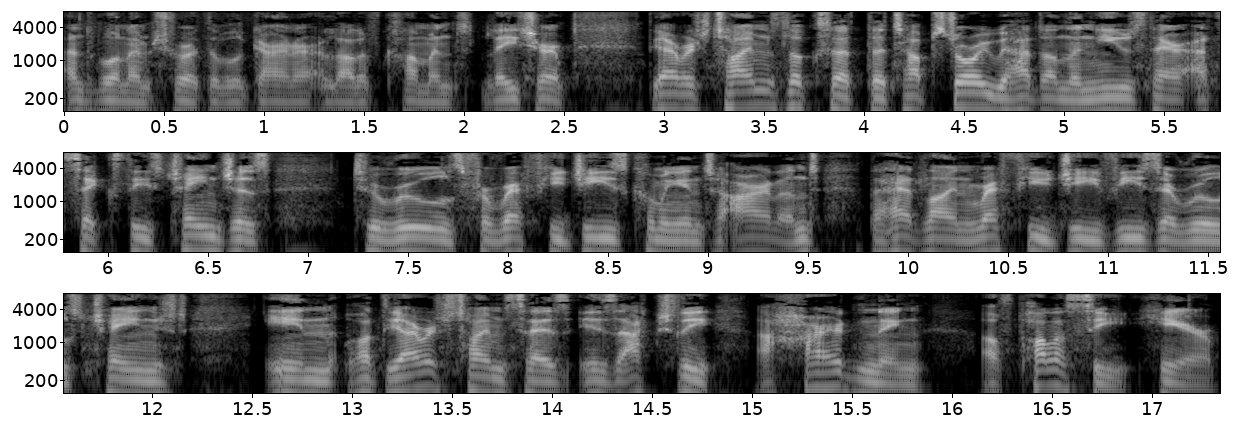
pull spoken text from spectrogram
and one I'm sure that will garner a lot of comment later. The Irish Times looks at the top story we had on the news there at six. These changes to rules for refugees coming into Ireland. The headline refugee visa rules changed in what the Irish Times says is actually a hardening of policy here.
